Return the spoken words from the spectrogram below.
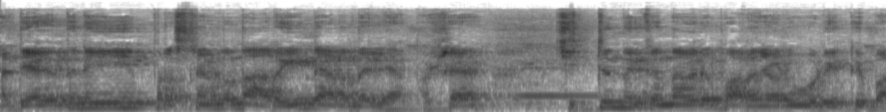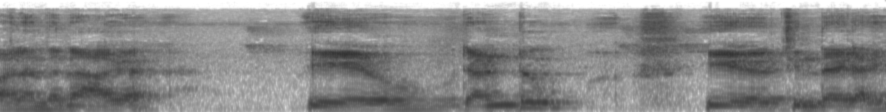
അദ്ദേഹത്തിന് ഈ പ്രശ്നങ്ങളൊന്നും അറിയില്ലായിരുന്നില്ല. പക്ഷേ ചുറ്റും നിൽക്കുന്നവർ പറഞ്ഞോട് കൂടിയിട്ട് ബാലേന്ദ്രൻ ആകെ ഈ രണ്ട് ഈ ചിന്തയിലായി.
